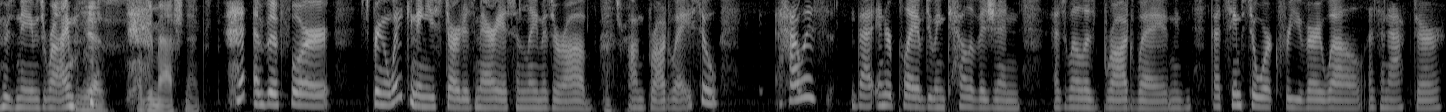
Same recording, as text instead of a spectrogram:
whose names rhyme. yes, I'll do Mash next. and before Spring Awakening, you starred as Marius in Les Miserables right. on Broadway. So how is that interplay of doing television as well as Broadway? I mean, that seems to work for you very well as an actor.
